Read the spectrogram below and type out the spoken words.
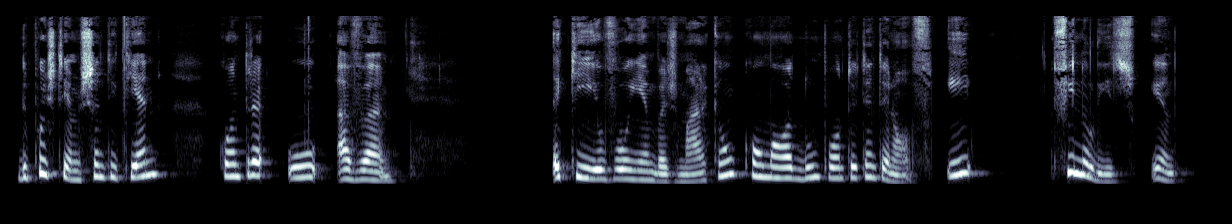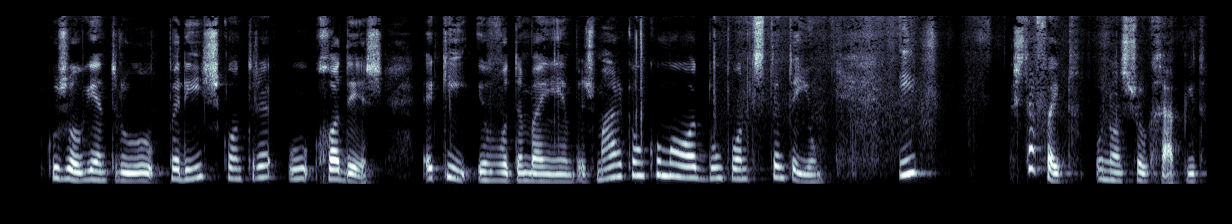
Depois temos Saint-Étienne contra o Avan. Aqui eu vou em ambas marcam com uma odd de 1.89. E finalizo entre, o jogo entre o Paris contra o Rodez. Aqui eu vou também em ambas marcam com uma odd de 1.71. E está feito o nosso jogo rápido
